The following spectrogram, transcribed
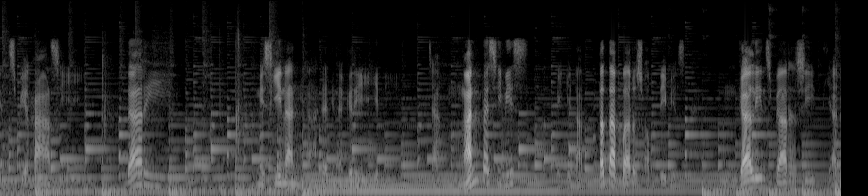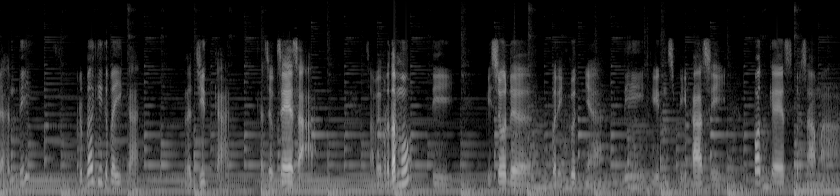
inspirasi dari kemiskinan yang ada di negeri ini. Jangan pesimis, tapi kita tetap harus optimis. Menggali inspirasi tiada henti, berbagi kebaikan, melejitkan kesuksesan. Sampai bertemu di episode berikutnya di Inspirasi Podcast bersama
